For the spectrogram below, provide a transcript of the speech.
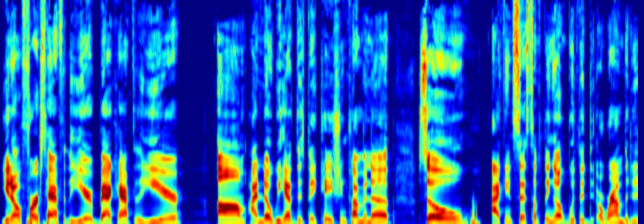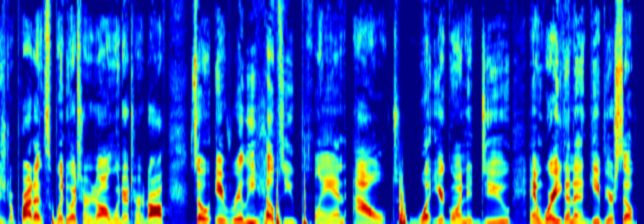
you know, first half of the year, back half of the year. Um, I know we have this vacation coming up, so I can set something up with it around the digital products. When do I turn it on? When do I turn it off? So it really helps you plan out what you're going to do and where you're going to give yourself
